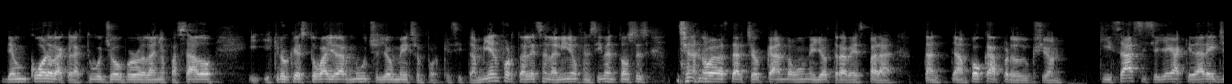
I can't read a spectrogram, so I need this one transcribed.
de un quarterback que la tuvo Joe Burrow el año pasado y, creo que esto va a ayudar mucho a Joe Mixon porque si también fortalecen la línea ofensiva entonces ya no va a estar chocando una y otra vez para tan, poca producción. Quizás si se llega a quedar AJ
